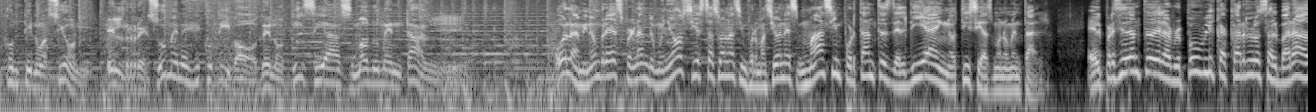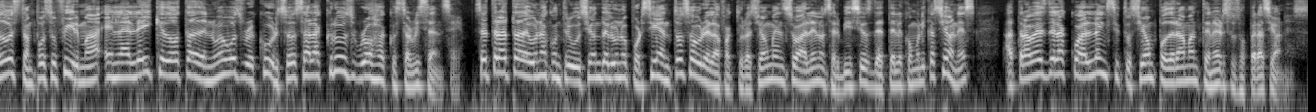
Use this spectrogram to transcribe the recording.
continuación el resumen ejecutivo de Noticias Monumental. Hola, mi nombre es Fernando Muñoz y estas son las informaciones más importantes del día en Noticias Monumental. El presidente de la República, Carlos Alvarado, estampó su firma en la ley que dota de nuevos recursos a la Cruz Roja costarricense. Se trata de una contribución del 1% sobre la facturación mensual en los servicios de telecomunicaciones, a través de la cual la institución podrá mantener sus operaciones.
